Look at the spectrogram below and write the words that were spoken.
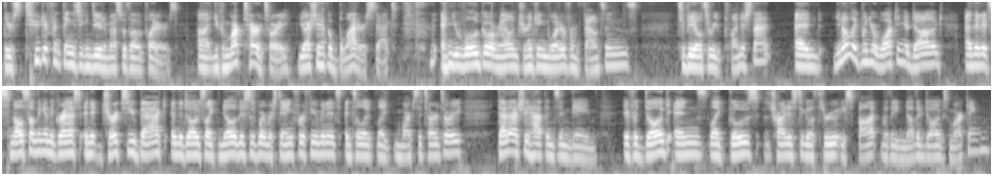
There's two different things you can do to mess with other players. Uh, you can mark territory. You actually have a bladder stat, and you will go around drinking water from fountains to be able to replenish that. And you know, like when you're walking a dog and then it smells something in the grass and it jerks you back, and the dog's like, "No, this is where we're staying for a few minutes until it like marks the territory." That actually happens in game. If a dog ends like goes tries to go through a spot with another dog's marking,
